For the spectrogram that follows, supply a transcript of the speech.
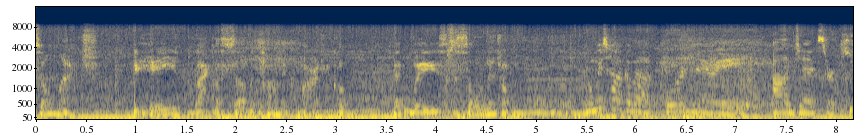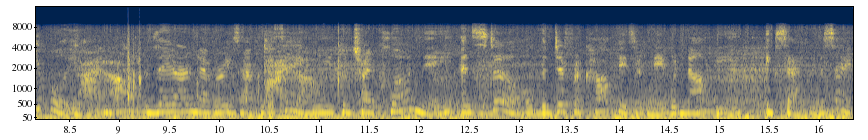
so much behave like a subatomic particle that weighs so little? When we talk about ordinary objects or people even, they are never exactly the same. I mean, you could try to clone me, and still the different copies of me would not be exactly the same.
